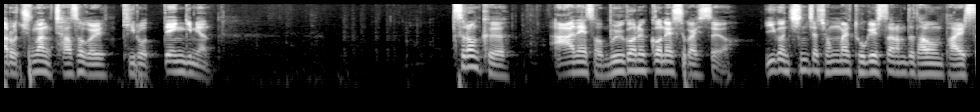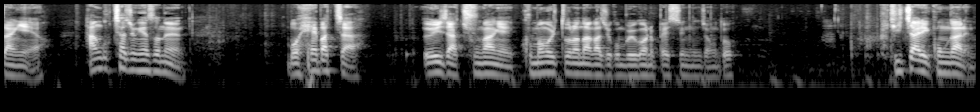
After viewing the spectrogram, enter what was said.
바로 중앙 좌석을 뒤로 땡기면 트렁크 안에서 물건을 꺼낼 수가 있어요. 이건 진짜 정말 독일 사람들다운 발상이에요. 한국 차 중에서는 뭐 해봤자 의자 중앙에 구멍을 뚫어놔가지고 물건을 뺄 수 있는 정도. 뒷자리 공간은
